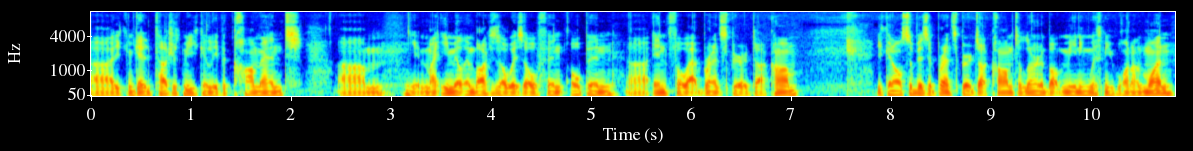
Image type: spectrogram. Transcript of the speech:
Uh, you can get in touch with me. You can leave a comment. Um, my email inbox is always open, open uh, info at brentspirit.com. You can also visit brentspirit.com to learn about meeting with me one on one.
